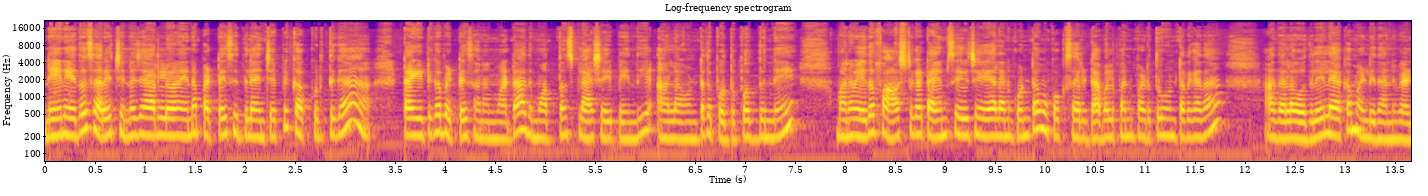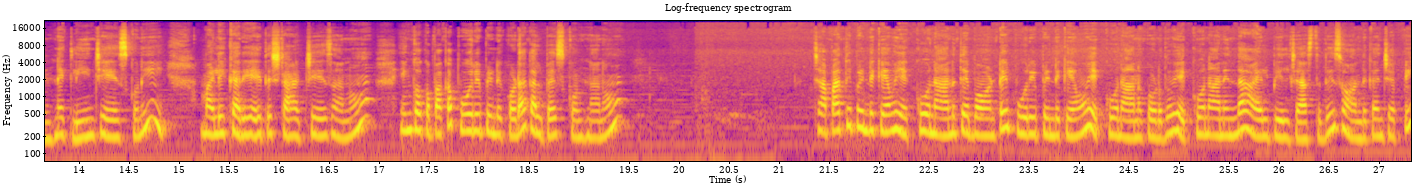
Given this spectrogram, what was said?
నేనేదో సరే చిన్న జార్లోనైనా పట్టేసిద్దిలే అని చెప్పి కక్కుర్తిగా టైట్గా పెట్టేశాను అనమాట అది మొత్తం స్ప్లాష్ అయిపోయింది. అలా ఉంటుంది పొద్దు పొద్దున్నే. మనం ఏదో ఫాస్ట్గా టైం సేవ్ చేయాలనుకుంటాం. ఒక్కొక్కసారి డబల్ పని పడుతూ ఉంటుంది కదా. అది అలా వదిలేలేక మళ్ళీ దాన్ని వెంటనే క్లీన్ చేసుకుని మళ్ళీ కర్రీ అయితే స్టార్ట్ చేశాను. ఇంకొక పక్క పూరి పిండి కూడా కలిపేసుకుంటున్నాను. చపాతీ పిండికేమో ఎక్కువ నానితే బాగుంటాయి పూరి పిండికేమో ఎక్కువ నానకూడదు ఎక్కువ నానిందా ఆయిల్ పీల్ చేస్తుంది. సో అందుకని చెప్పి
